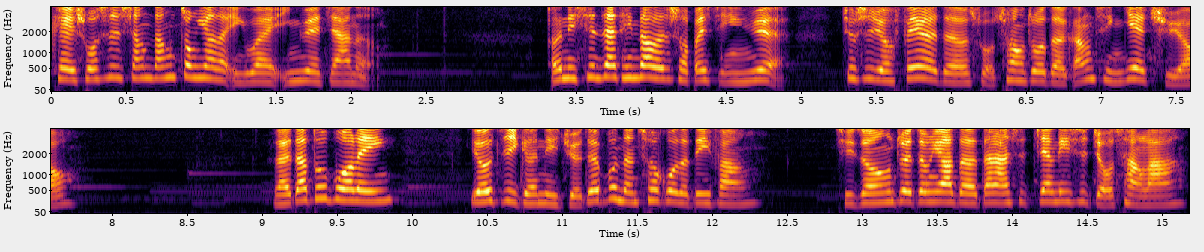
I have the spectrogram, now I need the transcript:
可以说是相当重要的一位音乐家呢。而你现在听到的这首背景音乐，就是由菲尔德所创作的钢琴夜曲哦。来到都柏林，有几个你绝对不能错过的地方，其中最重要的当然是健力士酒厂啦。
